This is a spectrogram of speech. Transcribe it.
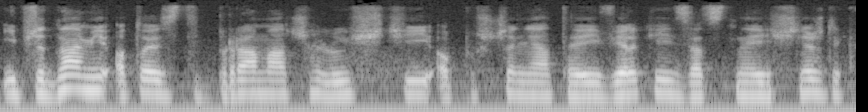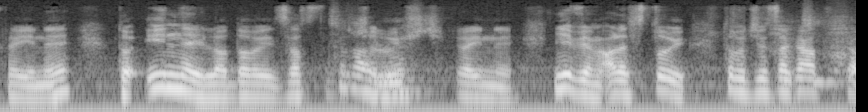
i przed nami oto jest brama czeluści opuszczenia tej wielkiej, zacnej, śnieżnej krainy do innej lodowej, Co zacnej tam czeluści krainy. Nie wiem, ale stój, to będzie zagadka.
